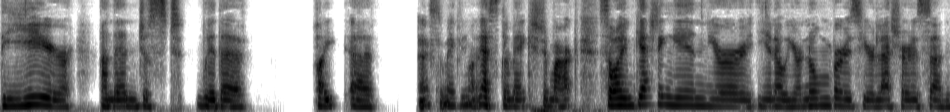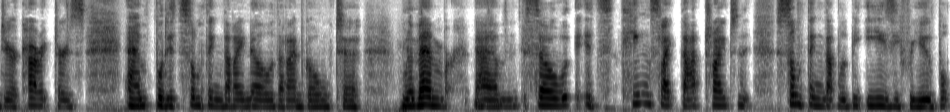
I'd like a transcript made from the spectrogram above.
the year, and then just with a height. Exclamation mark. exclamation mark. So I'm getting in your, you know, your numbers, your letters, and your characters, um, but it's something that I know that I'm going to remember. Um, so it's things like that. Trying to something that will be easy for you, but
